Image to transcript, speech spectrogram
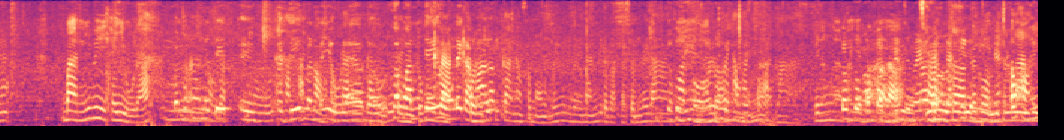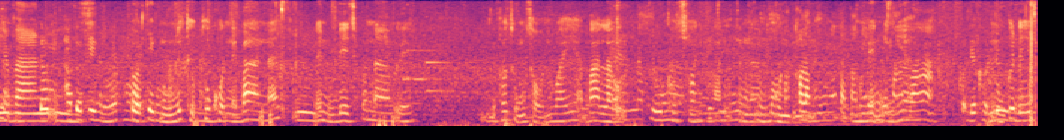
แล้ว บ้านนี้ไม่มีใครอยู่ละมันอาทิตย์เองอาทิตย์มันไม่อยู่แล้วเดี๋ยวสักวันเจ๊ก็คงได้กลับคนมาที่แล้วพิการทางสมองไม่มีเลยนะมีแต่บัตรประชาชนไม่ได้ทุกวันนี้ต้องไปทำพาสปอร์ตมาไปทำงานต้องพต้องยาบาบำบัลดนะใช่ไหมตอนแต่ก่อนไปทำงานพยาบาลเอาตัวจริงหนูว่าตัวจริงหนูนึกถึงทุกคนในบ้านนะและหนูเดชพระนามเลยเพราะสงสอนไว้อะบ้านเรารู้เขานะชี้ว่ารัตนาหนูบอกคนดีเขารับรู้นะแต่ตอนนี้ยังไม่ทราบว่าเดี๋ยวเขาหนูก็เดช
